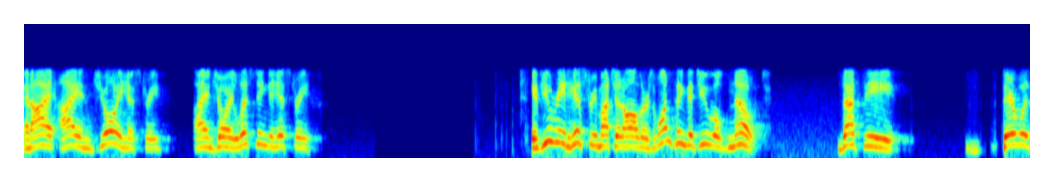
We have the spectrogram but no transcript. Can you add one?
and I, I enjoy history, I enjoy listening to history. If you read history much at all, there's one thing that you will note that the there was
